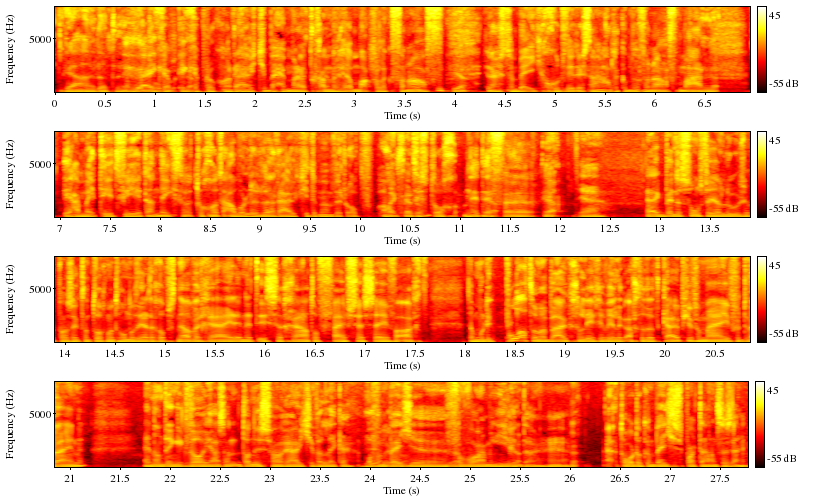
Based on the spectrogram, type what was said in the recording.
Ja, dat, eh, Ja, ik, heb, ik heb er ook een ruitje bij, maar het kan er heel makkelijk vanaf. Ja. En als het een beetje goed weer is, dan haal ik hem er vanaf. Maar ja. Ja. met dit weer, dan denk je toch het oude lullenruitje er maar weer op. Want Lekker, het is toch net even... eh, ja. Ja. ja. Ik ben er soms weer jaloers op. Als ik dan toch met 130 op snelweg rijd en het is een graad of 5, 6, 7, 8... dan moet ik plat op mijn buik gaan liggen, wil ik achter dat kuipje van mij verdwijnen. En dan denk ik wel, ja, dan is zo'n ruitje wel lekker. Of een Heerlijk, beetje verwarming hier en daar. Ja. Ja. Het hoort ook een beetje Spartaanse zijn.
